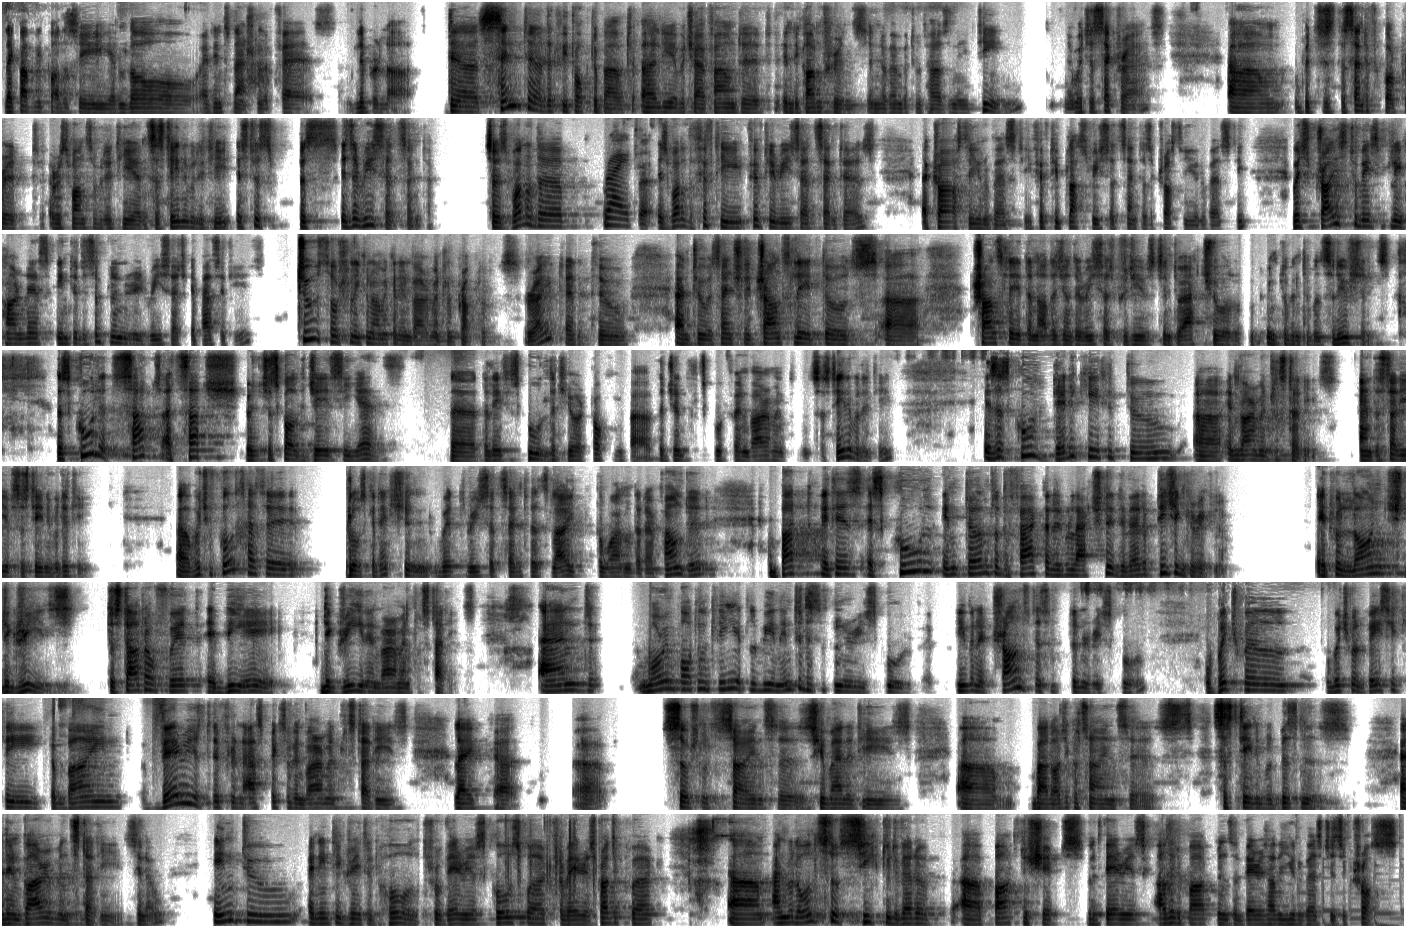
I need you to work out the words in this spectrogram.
like public policy and law and international affairs, liberal arts, the center that we talked about earlier, which I founded in the conference in November 2018, which is CECRAS, um, which is the Center for Corporate Responsibility and Sustainability, is to is a research center. So it's one of the right uh, is one of the 50, 50 research centers across the university, 50 plus research centers across the university, which tries to basically harness interdisciplinary research capacities to social, economic, and environmental problems, right? And to and to essentially translate those uh, translate the knowledge and the research produced into actual implementable solutions. The school at such, at such, which is called the JCS, the, the latest school that you are talking about, the Jindal School for Environment and Sustainability, is a school dedicated to uh, environmental studies and the study of sustainability, uh, which of course has a close connection with research centers like the one that I founded, but it is a school in terms of the fact that it will actually develop teaching curriculum. It will launch degrees to start off with a BA degree in environmental studies. And more importantly, it will be an interdisciplinary school, even a transdisciplinary school, which will which will basically combine various different aspects of environmental studies, like uh, uh, social sciences, humanities, um, biological sciences, sustainable business, and environment studies, you know, into an integrated whole through various coursework, through various project work, um, and will also seek to develop uh, partnerships with various other departments and various other universities across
